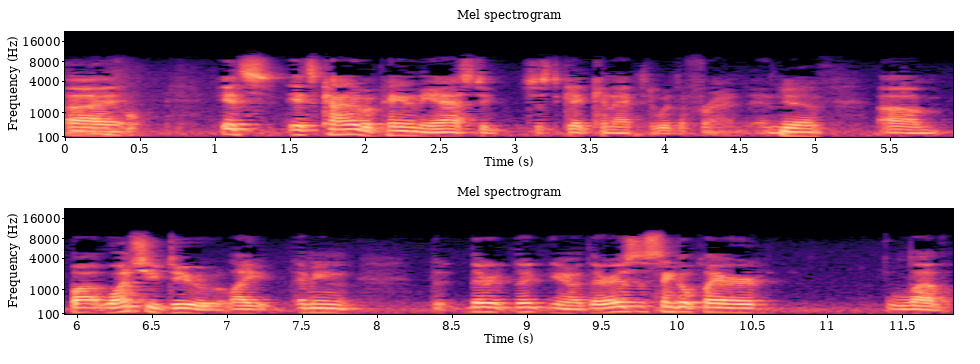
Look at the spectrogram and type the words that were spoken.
uh, it's it's kind of a pain in the ass to just get connected with a friend. And, Yeah. Um, but once you do, like, I mean, th- there, there, you know, there is a single player level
